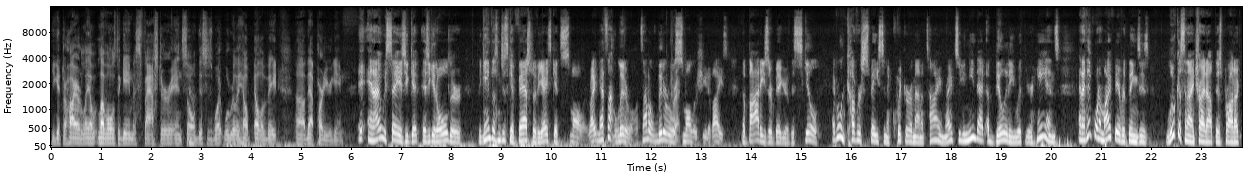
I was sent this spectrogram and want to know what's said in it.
you get to higher le- levels, the game is faster, and so this is what will really help elevate uh, that part of your game. And I always say, as you get as you get older, the game doesn't just get faster; the ice gets smaller, right? And that's not literal. It's not a literal Correct. smaller sheet of ice. The bodies are bigger. The skill. Everyone covers space in a quicker amount of time, right? So you need that ability with your hands. And I think one of my favorite things is Lucas and I tried out this product.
